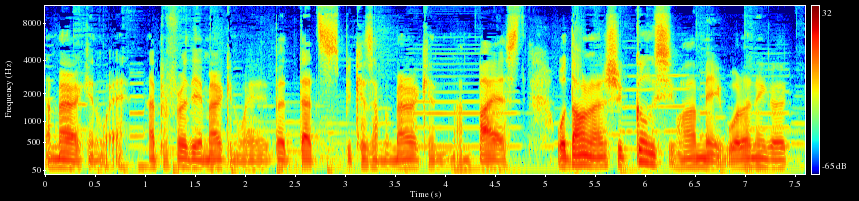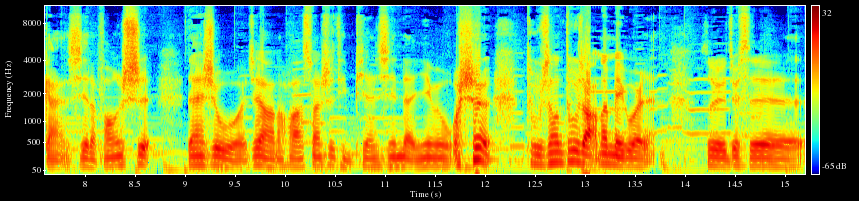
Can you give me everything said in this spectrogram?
American way. I prefer the American way, but that's because I'm American. I'm biased. 我当然是更喜欢美国的那个感谢的方式，但是我这样的话算是挺偏心的，因为我是土生土长的美国人。所以就是，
